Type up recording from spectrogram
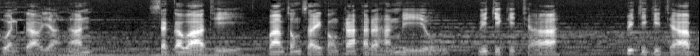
ควรกล่าวอย่างนั้น สกวาที ความสงสัยของพระอรหันต์มีอยู่ วิจิกิจฉา วิจิกิจฉาป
